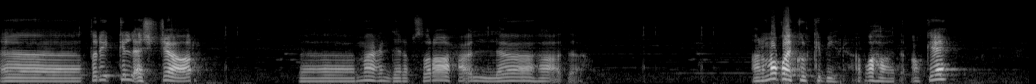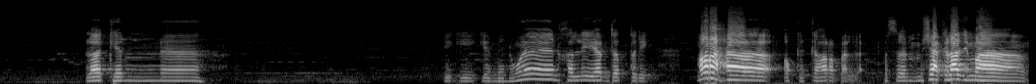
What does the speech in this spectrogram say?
آه طريق كل أشجار. فما عندنا بصراحة إلا هذا. أنا ما أبغى يكون كبير أبغى هذا okay؟ لكن آه، دقيقة من وين؟ خليه يبدأ الطريق. ما راح آه، okay الكهرباء لا. بس المشاكل هذه ما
